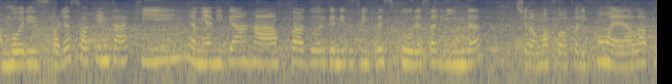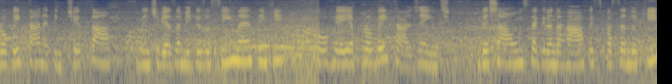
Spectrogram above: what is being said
Amores, olha só quem tá aqui, a minha amiga Rafa do Organiza Sem Frescura, essa linda tirar uma foto ali com ela, aproveitar, né? Tem que tietar. Quando a gente vê as amigas assim, né? Tem que correr e aproveitar, gente. Deixar o Instagram da Rafa se passando aqui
